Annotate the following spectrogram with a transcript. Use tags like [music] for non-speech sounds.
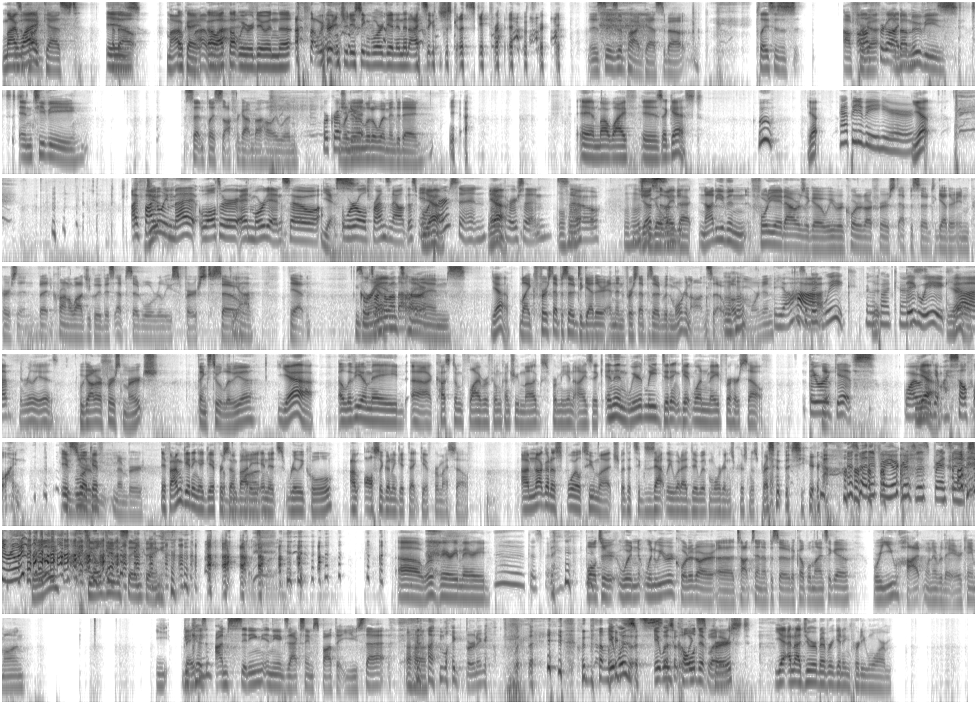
My This is a wife podcast is about my okay. my oh, I thought we were doing the. I thought we were introducing Morgan, and then Isaac was just gonna skip right over it. This is a podcast about places off Off forgot forgotten. about movies and TV set in places off forgotten by Hollywood. We're And crushing we're doing it. Little Women today. Yeah. And my wife is a guest. Woo. Yep. Happy to be here. Yep. [laughs] I finally met Walter and Morgan, so Yes. we're old friends now at this In point. Yeah. person. Yeah. In person. Mm-hmm. So Mhm. Just go way under- back. not even 48 hours ago, we recorded our first episode together in person, but chronologically, this episode will release first. So, yeah. yeah. So we'll talk Grand later. times. Yeah. Like first episode together and then first episode with Morgan on. So, Mm-hmm. welcome, Morgan. Yeah. It's a big week for the It- podcast. Big week. Yeah. Yeah. It really is. We got our first merch thanks to Olivia. Yeah. Olivia made uh, custom Flyover Film Country mugs for me and Isaac, and then weirdly didn't get one made for herself. They were Yeah. gifts. Why would Yeah. I get myself one? [laughs] If 'Cause you're look, if member, if I'm getting a gift for somebody and it's really cool, I'm also gonna get that gift for myself. I'm not gonna spoil too much, but that's exactly what I did with Morgan's Christmas [laughs] present this year. [laughs] That's what I did for your Christmas present. Is it really? really? See, I'll do the same thing. That's funny. uh, we're very married. [laughs] That's funny. [laughs] Walter, when when we recorded our uh, top ten episode a couple nights ago, were you hot whenever the air came on? E- Because maybe? I'm sitting in the exact same spot that you sat. Uh-huh. [laughs] I'm like burning up with the. With the it like, was it was cold like at first. Yeah, and I do remember getting pretty warm.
